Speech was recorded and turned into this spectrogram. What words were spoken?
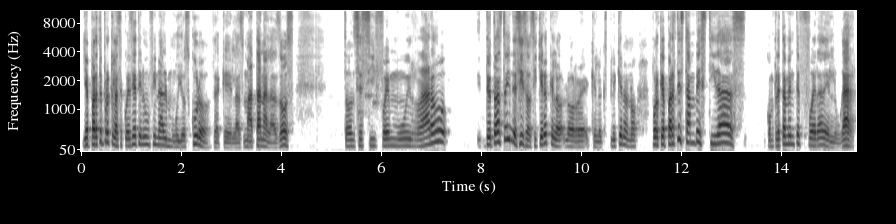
Y aparte porque la secuencia tiene un final muy oscuro, o sea, que las matan a las dos. Entonces sí fue muy raro de todas estoy indeciso, si quiero que lo, que lo expliquen o no, porque aparte están vestidas completamente fuera del lugar.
